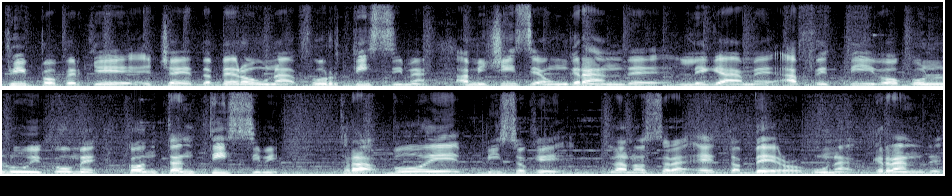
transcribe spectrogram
Pippo perché c'è davvero una fortissima amicizia, un grande legame affettivo con lui come con tantissimi tra voi visto che la nostra è davvero una grande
